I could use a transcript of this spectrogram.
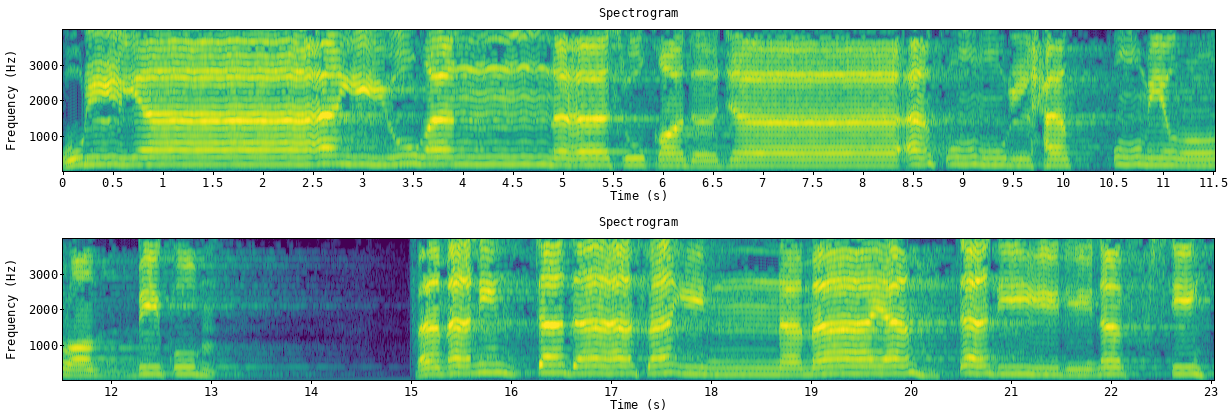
قل يا أيها الناس قد جاءكم الحق من ربكم فمن اهتدى فإنما يهتدي لنفسه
